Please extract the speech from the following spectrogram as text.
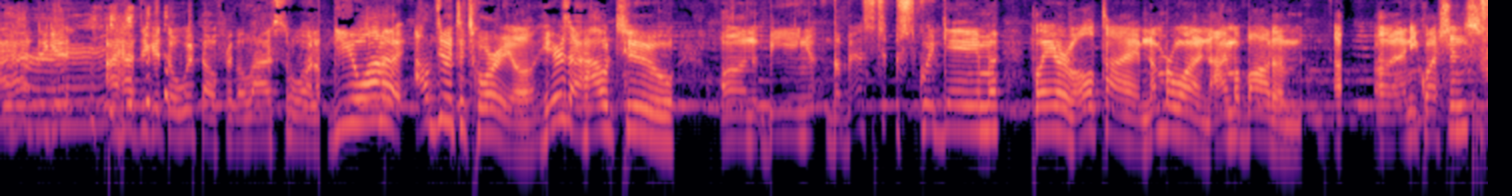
I had to get I had to get the whip out for the last one. Do you wanna I'll do a tutorial. Here's a how-to on being the best Squid Game player of all time. Number one, I'm a bottom. Uh, uh, any questions?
